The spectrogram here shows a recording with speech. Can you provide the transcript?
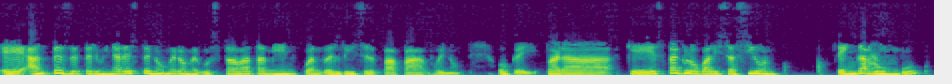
Eh, antes de terminar este número, me gustaba también cuando él dice el Papa, bueno, ok, para que esta globalización tenga rumbo,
